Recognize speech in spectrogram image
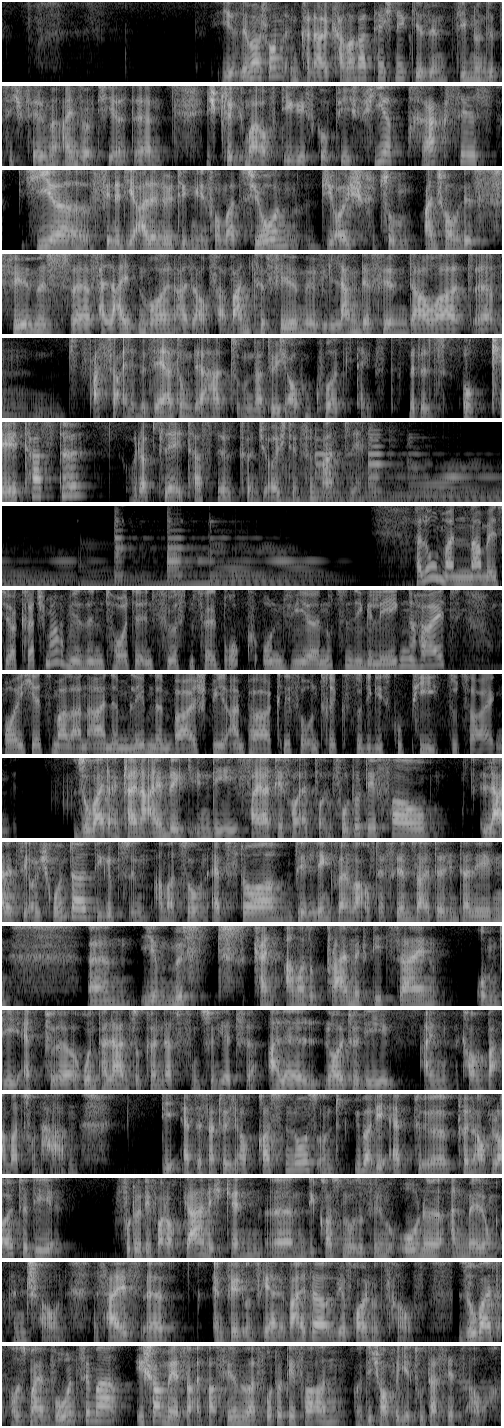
Hier sind wir schon im Kanal Kameratechnik. Hier sind 77 Filme einsortiert. Ähm, ich klicke mal auf Digiscopie 4 Praxis. Hier findet ihr alle nötigen Informationen, die euch zum Anschauen des Filmes äh, verleiten wollen, also auch verwandte Filme, wie lang der Film dauert, ähm, was für eine Bewertung der hat und natürlich auch einen Kurztext. Mittels OK-Taste oder Play-Taste könnt ihr euch den Film ansehen. Hallo, mein Name ist Jörg Kretschmer. Wir sind heute in Fürstenfeldbruck und wir nutzen die Gelegenheit, euch jetzt mal an einem lebenden Beispiel ein paar Kniffe und Tricks zur Digiskopie zu zeigen. Soweit ein kleiner Einblick in die Fire TV App von FotoTV. Ladet sie euch runter, die gibt es im Amazon App Store. Den Link werden wir auf der Filmseite hinterlegen. Ähm, ihr müsst kein Amazon Prime-Mitglied sein, um die App äh, runterladen zu können. Das funktioniert für alle Leute, die einen Account bei Amazon haben. Die App ist natürlich auch kostenlos und über die App äh, können auch Leute, die FotoTV noch gar nicht kennen, äh, die kostenlose Filme ohne Anmeldung anschauen. Das heißt, äh, empfehlt uns gerne weiter. Wir freuen uns drauf. Soweit aus meinem Wohnzimmer. Ich schaue mir jetzt noch ein paar Filme bei FotoTV an und ich hoffe, ihr tut das jetzt auch.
